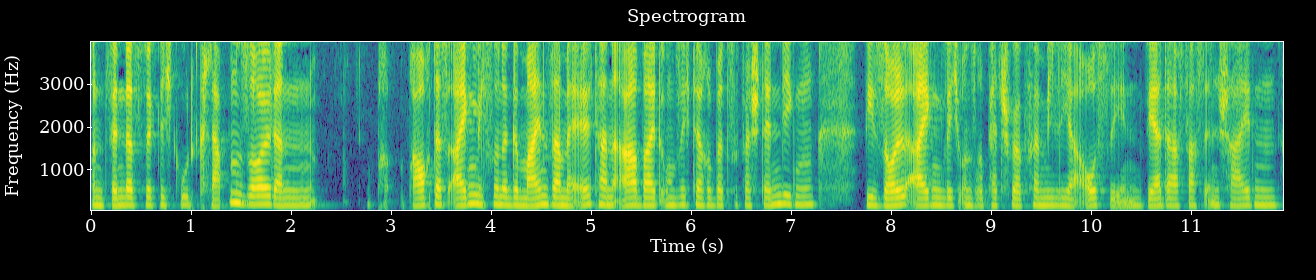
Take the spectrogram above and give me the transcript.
Und wenn das wirklich gut klappen soll, dann braucht das eigentlich so eine gemeinsame Elternarbeit, um sich darüber zu verständigen, wie soll eigentlich unsere Patchwork-Familie aussehen? Wer darf was entscheiden?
